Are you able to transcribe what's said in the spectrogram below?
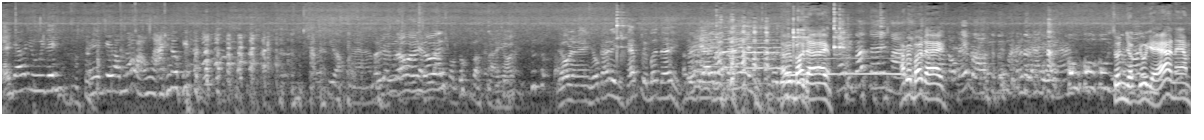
vậy cho vui đi kêu ông nói ông ngoại luôn vô đây nè vô cái đi. Happy birthday. Happy birthday. Happy birthday. Mà happy birthday. sinh nhật vui vẻ anh em.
